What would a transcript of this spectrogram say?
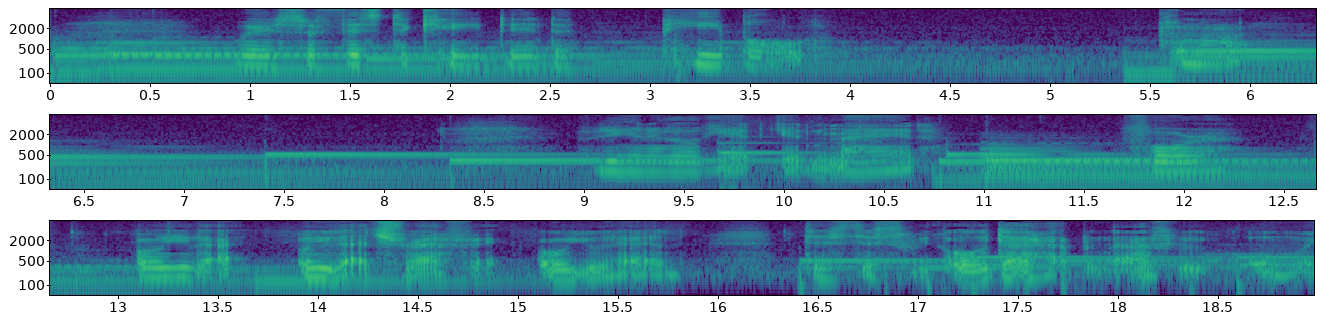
We're sophisticated people. Come on. What are you gonna go get get mad for? Oh you got oh you got traffic. Oh you had this this week. Oh that happened last week. Oh my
